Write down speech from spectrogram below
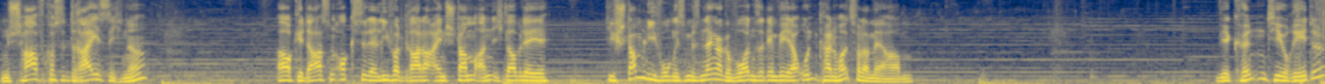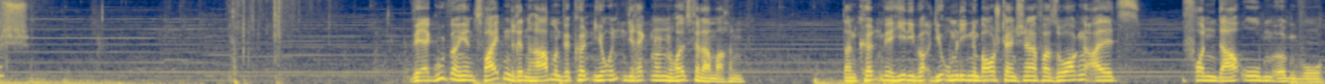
Ein Schaf kostet 30, ne? Ah, okay, da ist ein Ochse, der liefert gerade einen Stamm an. Ich glaube, der, die Stammlieferung ist ein bisschen länger geworden, seitdem wir da unten keinen Holzfäller mehr haben. Wir könnten theoretisch... Wäre gut, wenn wir hier einen zweiten drin haben und wir könnten hier unten direkt noch einen Holzfäller machen. Dann könnten wir hier die, die umliegenden Baustellen schneller versorgen, als von da oben irgendwo.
